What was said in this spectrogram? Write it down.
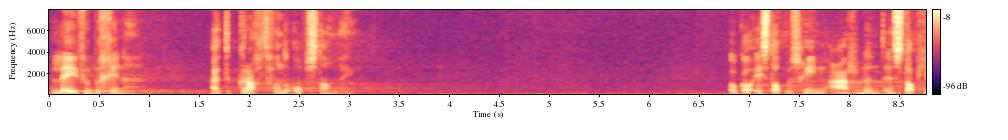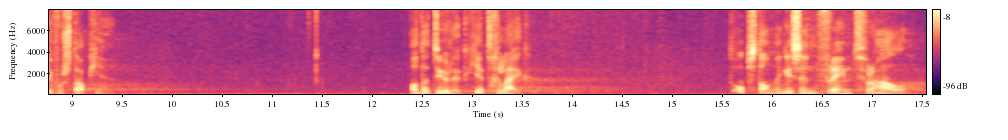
leven beginnen uit de kracht van de opstanding. Ook al is dat misschien aarzelend en stapje voor stapje. Want natuurlijk, je hebt gelijk. De opstanding is een vreemd verhaal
